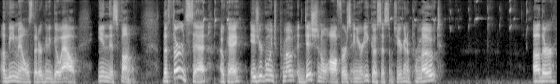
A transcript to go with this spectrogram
of emails that are gonna go out in this funnel. The third set, okay, is you're going to promote additional offers in your ecosystem. So, you're gonna promote other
